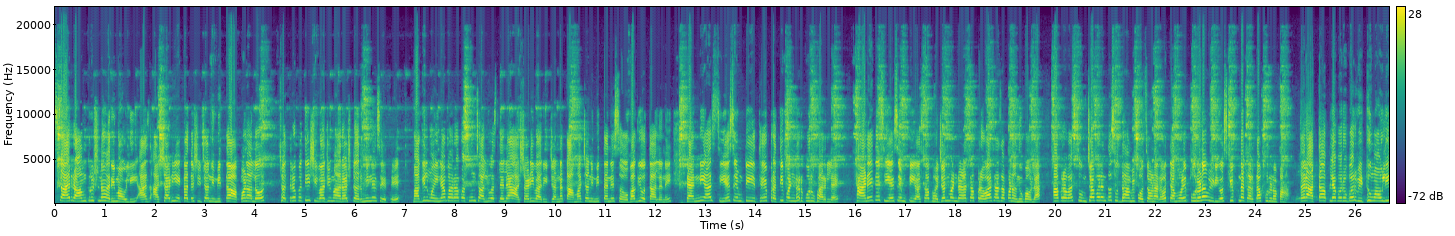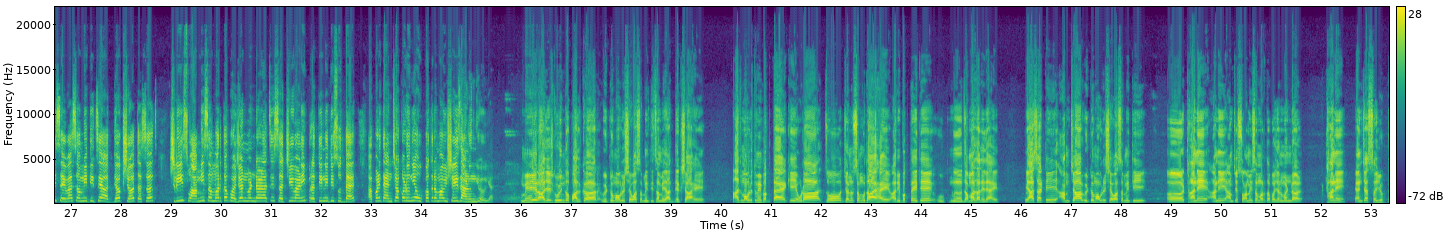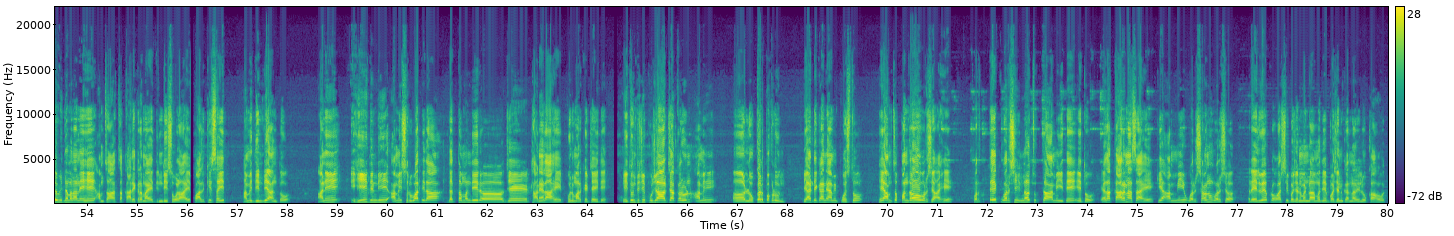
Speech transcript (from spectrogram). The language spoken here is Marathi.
नमस्कार रामकृष्ण हरिमाऊली. आज आषाढी एकादशीच्या निमित्त आपण आलो छत्रपती शिवाजी महाराज टर्मिनस येथे. मागील महिन्याभरापासून चालू असलेल्या आषाढी वारीत ज्यांना कामाच्या निमित्ताने सहभागी होता आलं नाही त्यांनी आज सी एस एम टी इथे प्रति पंढरपूर उभारलंय. ठाणे ते सी एस एम टी असा भजन मंडळाचा प्रवास आज आपण अनुभवला. हा प्रवास तुमच्यापर्यंत सुद्धा आम्ही पोहोचवणार आहोत. त्यामुळे पूर्ण व्हिडिओ स्किप न करता पूर्ण पहा. तर आता आपल्याबरोबर विठू माऊली सेवा समितीचे अध्यक्ष तसंच श्री स्वामी समर्थ भजन मंडळाचे सचिव आणि प्रतिनिधी सुद्धा आहेत. आपण त्यांच्याकडून या उपक्रमाविषयी जाणून घेऊया मी राजेश गोविंद पालकर विठू माऊली सेवा समितीचा मी अध्यक्ष आहे. आज माऊली तुम्ही बघताय की एवढा जो जनसमुदाय आहे हरिभक्त इथे जमा झालेले आहेत. यासाठी आमच्या विठू माऊली सेवा समिती ठाणे आणि आमचे स्वामी समर्थ भजन मंडळ ठाणे यांच्या संयुक्त विद्यमानाने हे आमचा आजचा कार्यक्रम आहे. दिंडी सोहळा आहे. पालखीसहित आम्ही दिंडी आणतो. आणि ही दिंडी आम्ही सुरुवातीला दत्त मंदिर जे ठाण्याला आहे फुल मार्केटच्या इथे इथून तिची पूजा अर्चा करून आम्ही लोकल पकडून या ठिकाणी आम्ही पोचतो. हे आमचं पंधरावं वर्ष आहे. प्रत्येक वर्षी न चुकता आम्ही इथे येतो. याला कारण असं आहे की आम्ही वर्षानुवर्ष रेल्वे प्रवासी भजन मंडळामध्ये भजन करणारे लोक आहोत.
